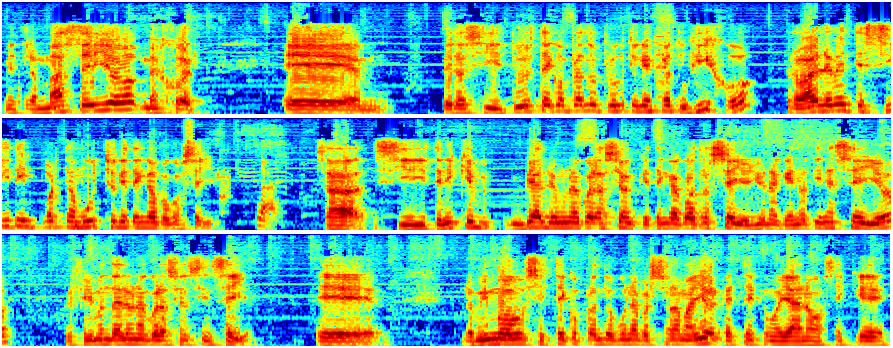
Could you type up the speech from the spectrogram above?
mientras más sellos, mejor. Eh, pero si tú estás comprando un producto que es para tus hijos, probablemente sí te importa mucho que tenga pocos sellos. Claro. O sea, si tenéis que enviarle una colación que tenga cuatro sellos y una que no tiene sello, prefiero mandarle una colación sin sello. Eh, Lo mismo si estáis comprando con una persona mayor, que estés como ya no, sé que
